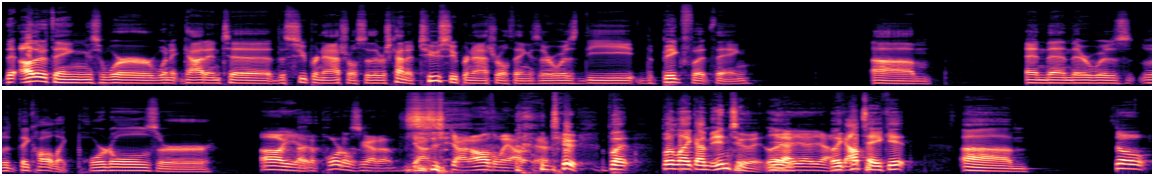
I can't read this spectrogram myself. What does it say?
the other things were when it got into the supernatural. So there was kind of two supernatural things. There was the the Bigfoot thing, um, and then there was what they call it like portals or. Oh yeah, the portals got a, got got all the way out there, dude. But but like I'm into it. Like, yeah, yeah, yeah. Like I'll take it. Um, so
